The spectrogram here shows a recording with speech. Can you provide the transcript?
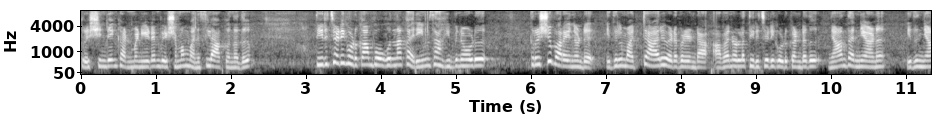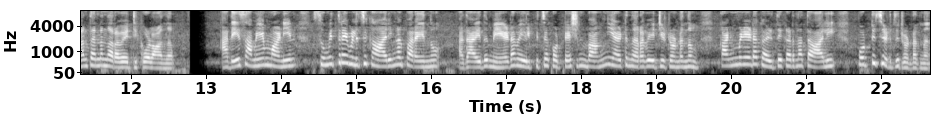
കൃഷിന്റെയും കൺമണിയുടെയും വിഷമം മനസ്സിലാക്കുന്നത്. തിരിച്ചടി കൊടുക്കാൻ പോകുന്ന കരീം സാഹിബിനോട് കൃഷി പറയുന്നുണ്ട് ഇതിൽ മറ്റാരും ഇടപെടേണ്ട. അവനുള്ള തിരിച്ചടി കൊടുക്കേണ്ടത് ഞാൻ തന്നെയാണ്. ഇത് ഞാൻ തന്നെ നിറവേറ്റിക്കോളാന്ന്. അതേസമയം മണിയൻ സുമിത്രയെ വിളിച്ച് കാര്യങ്ങൾ പറയുന്നു. അതായത് മേഡം ഏൽപ്പിച്ച കൊട്ടേഷൻ ഭംഗിയായിട്ട് നിറവേറ്റിയിട്ടുണ്ടെന്നും കൺമണിയുടെ കഴുത്തിൽ കിടന്ന താലി പൊട്ടിച്ചെടുത്തിട്ടുണ്ടെന്ന്.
